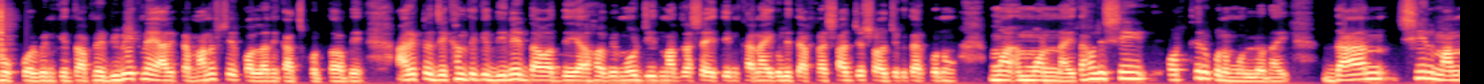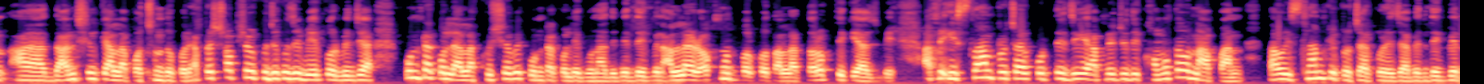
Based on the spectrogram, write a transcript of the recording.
ভোগ করবেন, কিন্তু আপনার বিবেক নেয় আরেকটা মানুষের কল্যাণে কাজ করতে হবে। আরেকটা যেখান থেকে দিনের দাওয়াত দেওয়া হবে, মসজিদ, মাদ্রাসা, এতিমখানা, এগুলিতে আপনার সাহায্য, সহযোগিতার কোনো মন নাই। তাহলে সেই অর্থেরও কোনো মূল্য নাই। দানশীল মান দানশীলকে আল্লাহ পছন্দ করে। আপনি সবসময় খুঁজে খুঁজে বের করবেন যে কোনটা করলে আল্লাহ খুশি হবে, কোনটা করলে গোনা দেবে। দেখবেন আল্লাহর রহমত, বরকত আল্লাহর তরফ থেকে আসবে। আপনি ইসলাম প্রচার করতে যে আপনি যদি ক্ষমতাও না পান, তাও ইসলামকে প্রচার করে যাবেন। দেখবেন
